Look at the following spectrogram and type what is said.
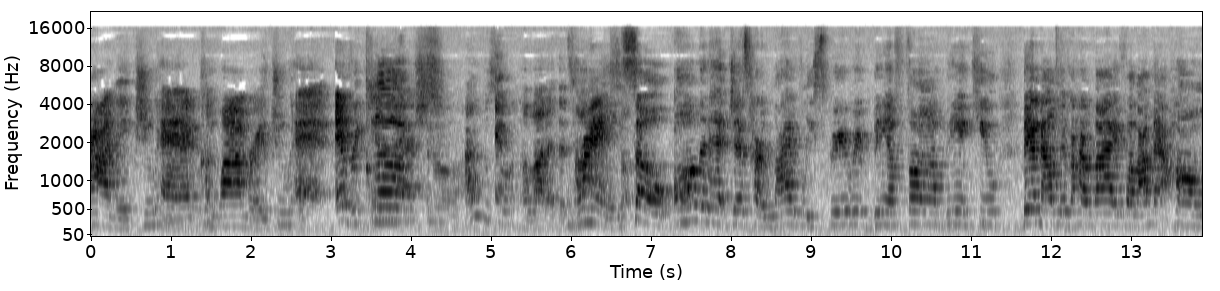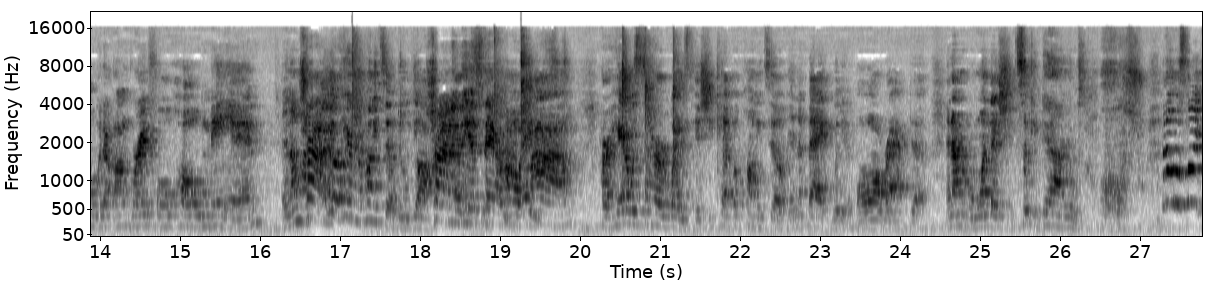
Onyx, you had Conglomerate, you had every club. international. I was doing a lot at that time. Right. So all of that, just her lively spirit, being fun, being cute, being out living her life while I'm at home with an ungrateful whole man. And I'm like, Trying how to- your hair in the ponytail, dude, y'all? Trying to be a stay-at-home mom. Her hair was to her waist, and she kept a ponytail in the back with it all wrapped up. And I remember one day she took it down, and it was, whoosh. and I was like,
